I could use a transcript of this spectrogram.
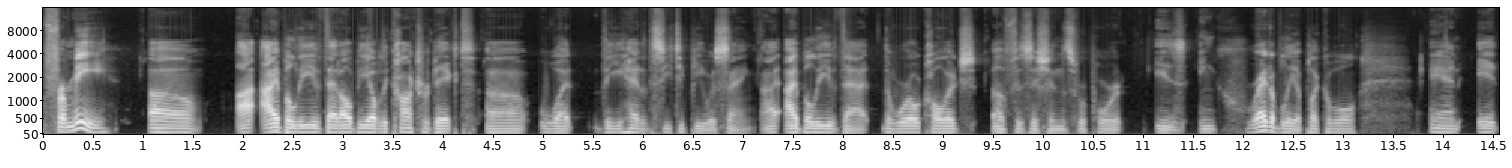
for me, uh, I, I, believe that I'll be able to contradict uh, what the head of the CTP was saying. I, I, believe that the Royal College of Physicians report is incredibly applicable, and it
